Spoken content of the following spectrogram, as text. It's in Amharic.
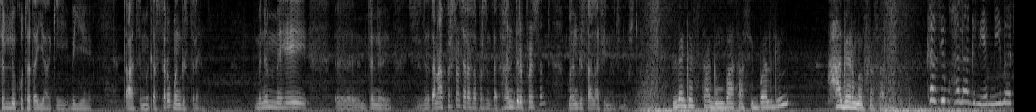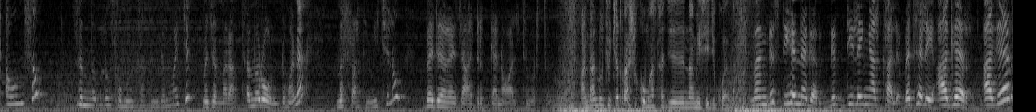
ትልቁ ተጠያቂ ብዬ ጣት የምቀስረው መንግስት ላይ ነው። ምንም ይሄ እንትን 90 percent 30 percent አለ 100 percent መንግስት ኃላፊነቱን ይወስዳል። ለገጽታ ግንባታ ሲባል ግን ሀገር መፍረስ አለበት። ከዚህ በኋላ ግን የሚመጣውን ሰው ዝም ብሎ ሰው መንካት እንደማይችል መጀመሪያ ተምሮ እንደሆነ መስራት የሚችለው በደረጃ አድርገነዋል ትምህርቱን። አንዳንዶቹ ጭራሽ እኮ ማሳጅ እና message እኮ ያውቁ መንግስት ይሄን ነገር ግድ ይለኛል ካለ በተለይ አገር አገር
